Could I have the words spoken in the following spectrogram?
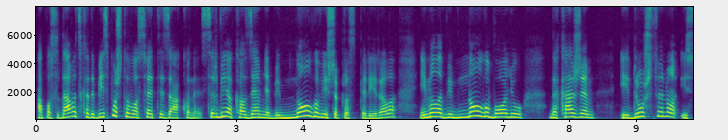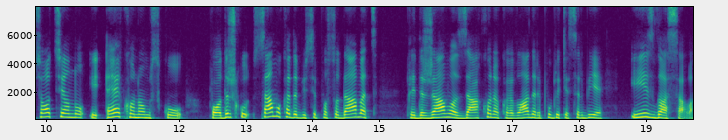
A poslodavac kada bi ispoštovao sve te zakone, Srbija kao zemlja bi mnogo više prosperirala, imala bi mnogo bolju, da kažem, i društveno, i socijalnu, i ekonomsku podršku, samo kada bi se poslodavac pridržavao zakona koje je vlada Republike Srbije izglasala.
